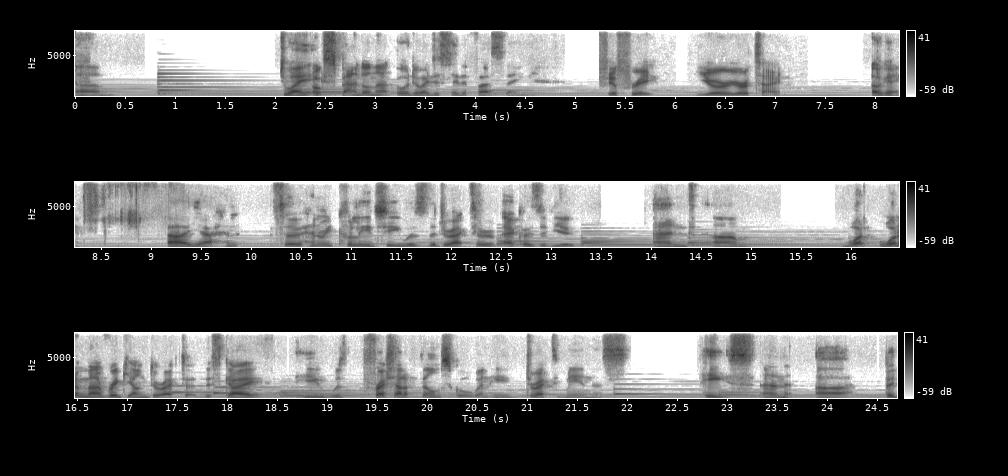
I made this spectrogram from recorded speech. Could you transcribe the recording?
Um, do I Oh. expand on that, or do I just say the first thing? Feel free. Your your time. Okay. Uh, yeah. Hen- so Henry Quilici was the director of Echoes of You, and um, what what a maverick young director! This guy, he was fresh out of film school when he directed me in this piece, and uh, but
